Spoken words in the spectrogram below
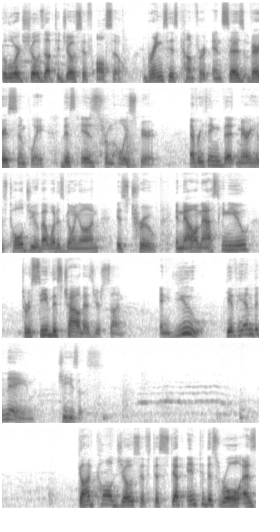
The Lord shows up to Joseph also, brings his comfort, and says very simply, This is from the Holy Spirit. Everything that Mary has told you about what is going on is true. And now I'm asking you to receive this child as your son. And you give him the name Jesus. God called Joseph to step into this role as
